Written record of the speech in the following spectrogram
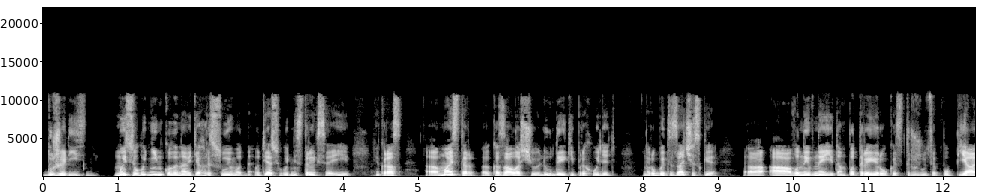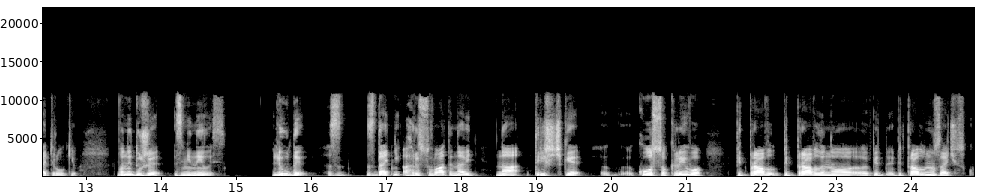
дуже різні. Ми сьогодні інколи навіть агресуємо одне. От я сьогодні стригся, і якраз майстер е, казала, що люди, які приходять робити зачіски, а, вони в неї там по 3 роки стрижуться, по 5 років, вони дуже змінились. Люди здатні агресувати навіть на трішечки косо, криво підправ, підправлено, е, під, підправлену зачіску.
